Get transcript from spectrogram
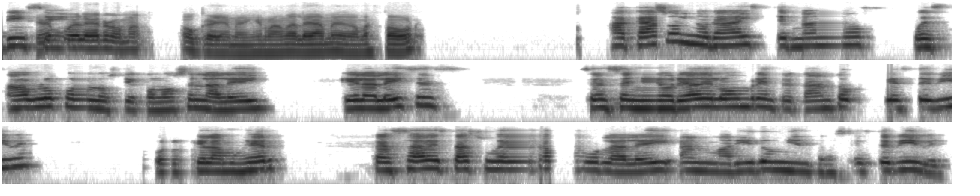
Dice, ¿Quién puede leer Roma? Ok, amén, hermana, léame, hágame el favor. ¿acaso ignoráis, hermanos, pues hablo con los que conocen la ley, que la ley se, se enseñorea del hombre entre tanto que éste vive? Porque la mujer casada está sujeta por la ley al marido mientras éste vive.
